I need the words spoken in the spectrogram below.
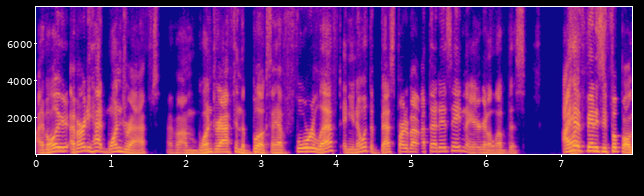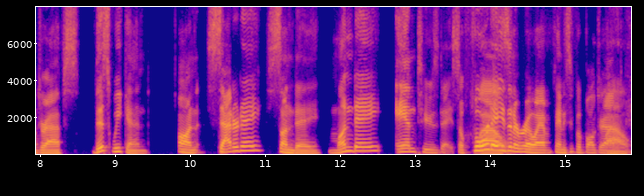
I've already I've already had one draft. i am one draft in the books. I have four left. And you know what the best part about that is, Hayden? You're gonna love this. I what? have fantasy football drafts this weekend on Saturday, Sunday, Monday, and Tuesday. So four wow. days in a row, I have a fantasy football draft. Wow.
